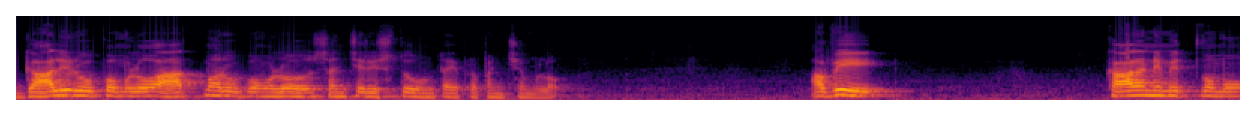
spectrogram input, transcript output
గాలి రూపంలో ఆత్మ రూపంలో సంచరిస్తూ ఉంటాయి ప్రపంచంలో. అవి కాలనిమిత్వము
